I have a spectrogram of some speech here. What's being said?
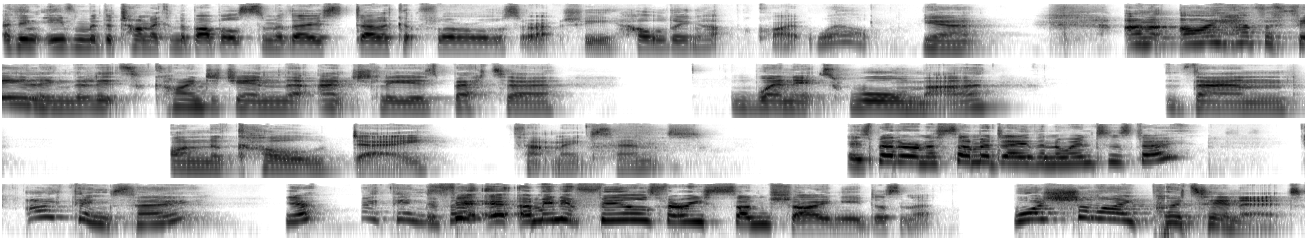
I think, even with the tonic and the bubbles, some of those delicate florals are actually holding up quite well. Yeah. And I have a feeling that it's a kind of gin that actually is better when it's warmer than on a cold day, if that makes sense. It's better on a summer day than a winter's day. I think so. Yeah, I think it so. fe- I mean, it feels very sunshiny, doesn't it? What shall I put in it?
